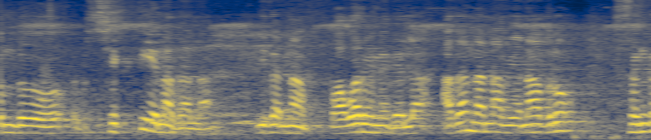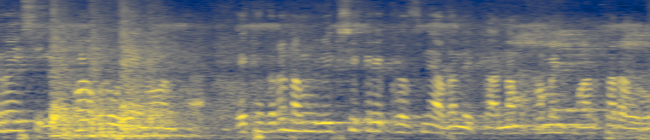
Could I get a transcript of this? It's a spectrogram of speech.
ಒಂದು ಶಕ್ತಿ ಏನದಲ್ಲ, ಇದನ್ನು ಪವರ್ ಏನಿದೆಯಲ್ಲ ಅದನ್ನು ನಾವೇನಾದರೂ ಸಂಗ್ರಹಿಸಿ ಇಟ್ಕೊಳ್ಬಹುದೇನೋ ಅಂತ. ಯಾಕಂದ್ರೆ ನಮ್ಮ ವೀಕ್ಷಕರಿಗೆ ಪ್ರಶ್ನೆ ಅದನ್ನು ನಮ್ಮ ಕಮೆಂಟ್ ಮಾಡ್ತಾರೆ ಅವರು.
